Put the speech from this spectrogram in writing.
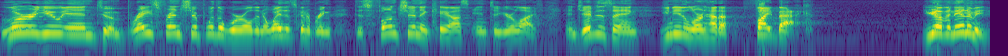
lure you in to embrace friendship with the world in a way that's going to bring dysfunction and chaos into your life. And James is saying, you need to learn how to fight back. You have an enemy.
